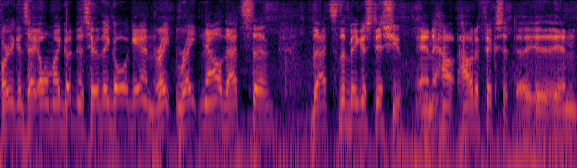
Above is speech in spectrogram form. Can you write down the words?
or you can say, "Oh my goodness, here they go again." Right, right now, that's the that's the biggest issue and how, how to fix it. Uh, and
